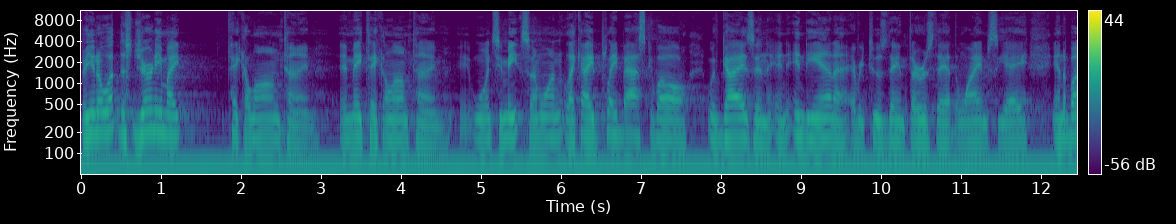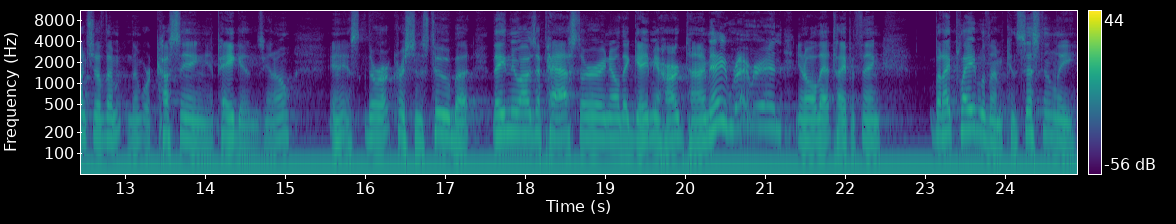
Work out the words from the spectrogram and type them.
But you know what? This journey might take a long time. It may take a long time. Once you meet someone, like I played basketball with guys in, in Indiana every Tuesday and Thursday at the YMCA, and a bunch of them that were cussing pagans, you know. And there are Christians too, but they knew I was a pastor. You know, they gave me a hard time. Hey, Reverend, you know, all that type of thing. But I played with them consistently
